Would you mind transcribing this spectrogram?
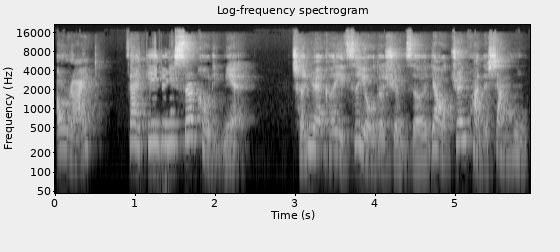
All right，在 Giving Circle 里面，成员可以自由的选择要捐款的项目。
